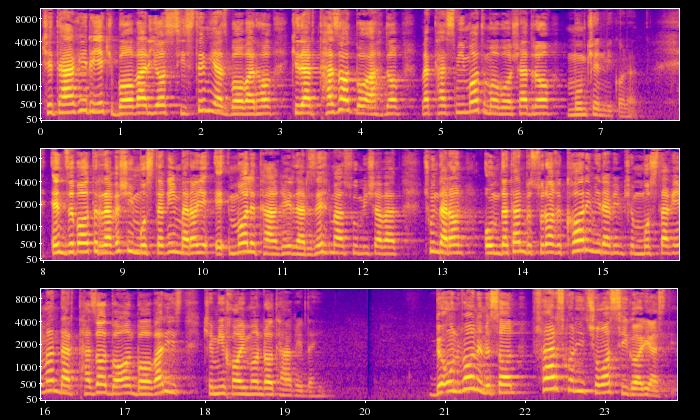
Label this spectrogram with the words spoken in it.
که تغییر یک باور یا سیستمی از باورها که در تضاد با اهداف و تصمیمات ما باشد را ممکن می کند انضباط روشی مستقیم برای اعمال تغییر در ذهن محسوب می شود. چون در آن عمدتا به سراغ کاری می رویم که مستقیما در تضاد با آن باوری است که می خواهیم آن را تغییر دهیم. به عنوان مثال فرض کنید شما سیگاری هستید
